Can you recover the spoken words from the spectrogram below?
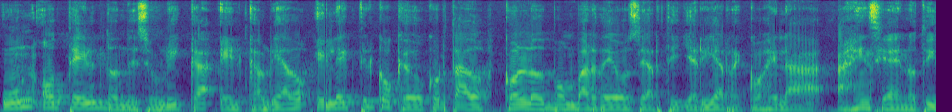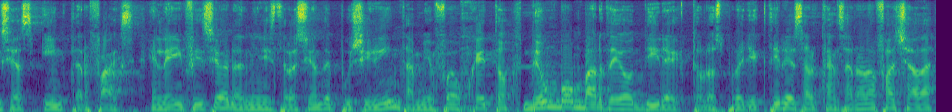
un hotel donde se ubica el cableado eléctrico quedó cortado con los bombardeos de artillería, recoge la agencia de noticias Interfax. El edificio de la administración de Pushirin también fue objeto de un bombardeo directo. Los proyectiles alcanzaron la fachada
